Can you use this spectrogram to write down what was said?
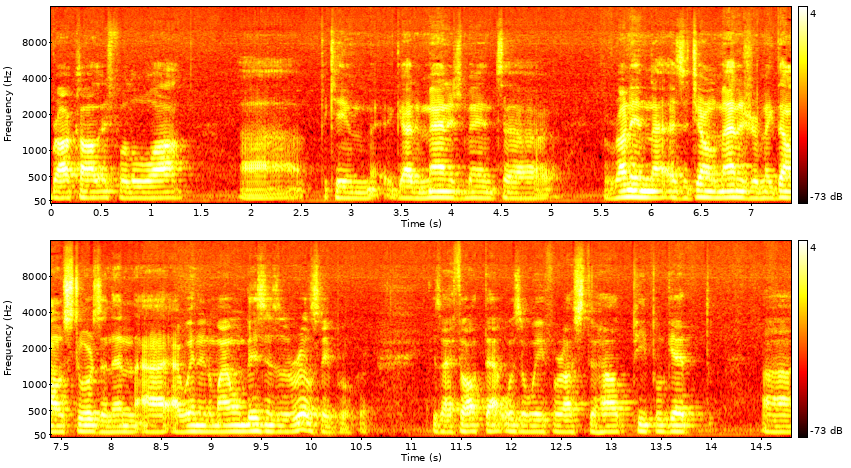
Broward College for a little while. Uh, became got in management, uh, running as a general manager of McDonald's stores, and then I, I went into my own business as a real estate broker because I thought that was a way for us to help people get uh,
